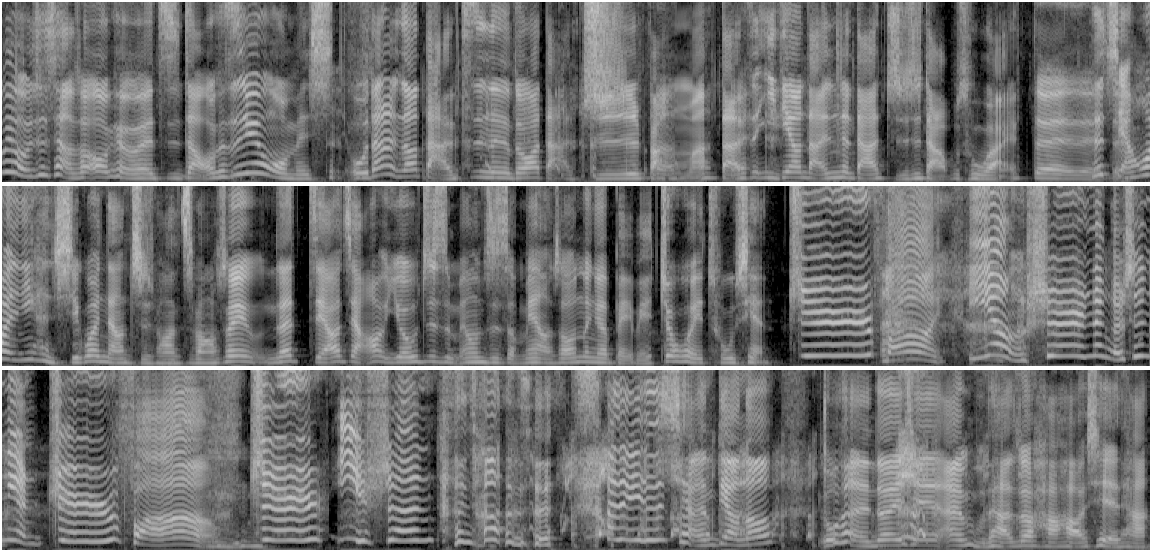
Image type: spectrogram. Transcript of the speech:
面我就想说，OK，我会知道。可是因为我们，我当然知道打字那个都要打脂肪嘛，打字一定要打，那打脂是打不出来。对对。可是讲话已经很习惯讲脂肪，脂肪，所以你在只要讲哦油脂怎么样，油脂怎么样的时候，那个北北就会出现脂肪。营养师那个是念脂肪，脂一生这样子，他就一直强调。然后我可能都会先安抚他说，好好谢谢他。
